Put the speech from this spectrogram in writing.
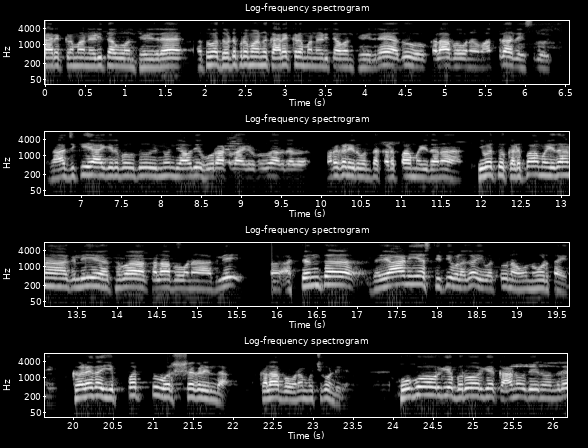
ಕಾರ್ಯಕ್ರಮ ನಡೀತಾವು ಅಂತ ಹೇಳಿದ್ರೆ, ಅಥವಾ ದೊಡ್ಡ ಪ್ರಮಾಣದ ಕಾರ್ಯಕ್ರಮ ನಡೀತಾವ ಅಂತ ಹೇಳಿದ್ರೆ, ಅದು ಕಲಾಭವನ ಮಾತ್ರ ಅದ್ರ ಹೆಸರು ಇತ್ತು. ರಾಜಕೀಯ ಆಗಿರ್ಬೋದು, ಇನ್ನೊಂದು ಯಾವುದೇ ಹೋರಾಟದ ಹೋರಾಟದಾಗಿರ್ಬೋದು ಅದರ ಹೊರಗಡೆ ಇರುವಂತ ಕಡಪಾ ಮೈದಾನ. ಇವತ್ತು ಕಡಪಾ ಮೈದಾನ ಆಗಲಿ ಅಥವಾ ಕಲಾಭವನ ಆಗಲಿ ಅತ್ಯಂತ ದಯಾನೀಯ ಸ್ಥಿತಿ ಒಳಗ ಇವತ್ತು ನಾವು ನೋಡ್ತಾ ಇದ್ದೀವಿ. ಕಳೆದ ಇಪ್ಪತ್ತು ವರ್ಷಗಳಿಂದ ಕಲಾಭವನ ಮುಚ್ಚಿಕೊಂಡಿದೆ. ಹೋಗುವವ್ರಿಗೆ, ಬರುವವ್ರಿಗೆ ಕಾಣುವುದೇನು ಅಂದ್ರೆ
